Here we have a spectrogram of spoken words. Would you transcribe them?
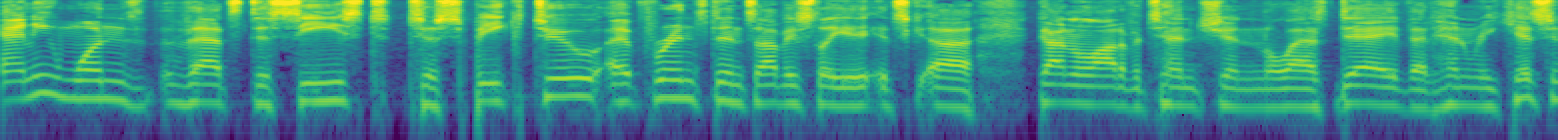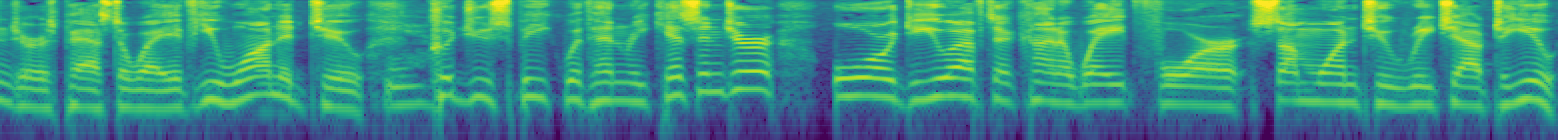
anyone that's deceased to speak to. Uh, for instance, obviously, it's uh, gotten a lot of attention in the last day that Henry Kissinger has passed away. If you wanted to, yeah. could you speak with Henry Kissinger, or do you have to kind of wait for someone to reach out to you?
